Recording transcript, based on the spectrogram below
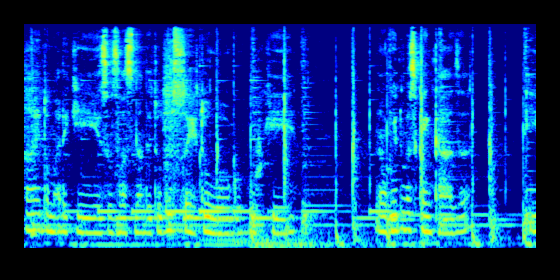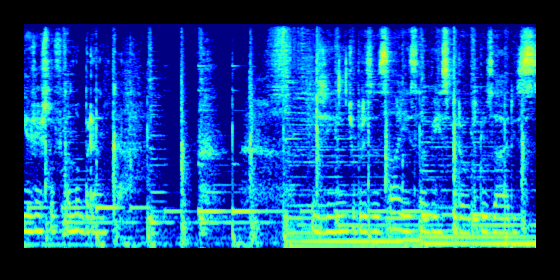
Ai, tomara que essas vacinadas dê tudo certo logo, porque não aguento mais ficar em casa e eu já estou ficando branca. Gente, eu preciso sair, saber respirar outros ares,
